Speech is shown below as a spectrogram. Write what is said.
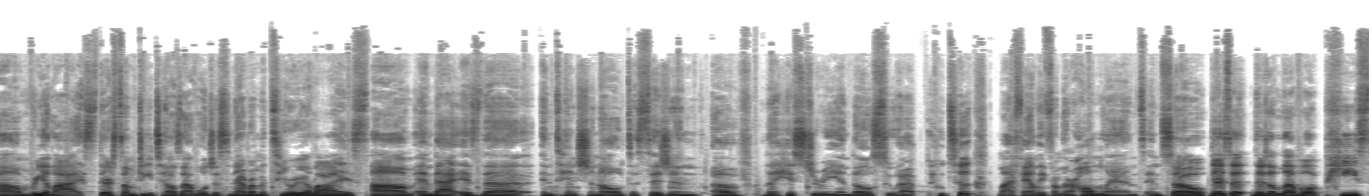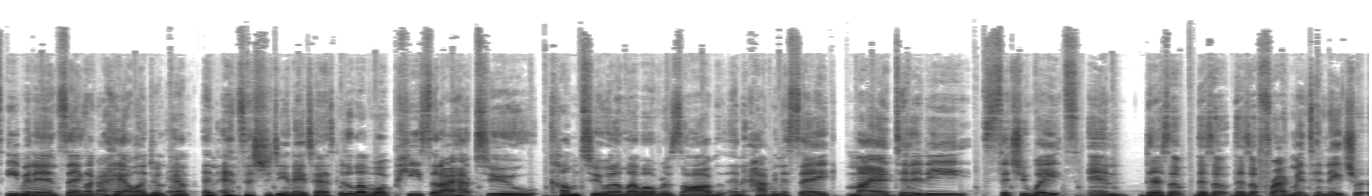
um, realized. There's some details that will just never materialize. Um, and that is the intentional decision of the history and those who have who took my family from their homelands. And so there's a there's a level of peace even in saying like, hey, I want to do an, an ancestry DNA test. There's a level of peace that I had to come to and a level of resolve and having to say my identity situates and there's a there's a there's a fragmented nature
